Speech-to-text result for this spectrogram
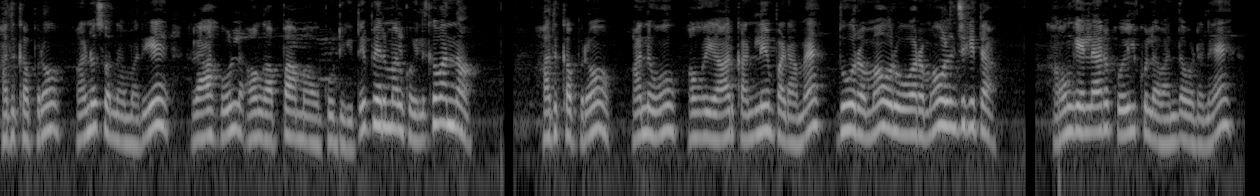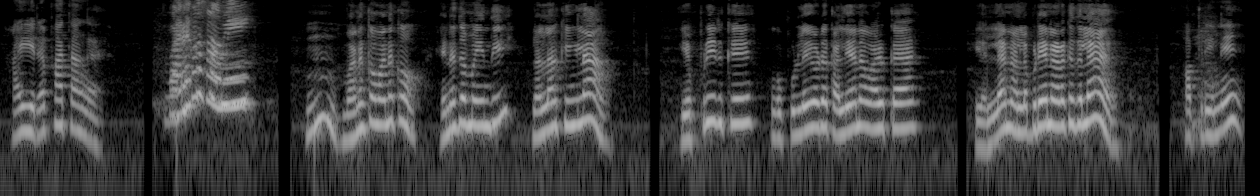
அதுக்கப்புறம் அனு சொன்ன மாதிரியே ராகுல் அவங்க அப்பா அம்மாவை கூட்டிக்கிட்டு பெருமாள் கோயிலுக்கு வந்தான். அதுக்கப்புறம் அனு அவங்க யார் கண்ணிலையும் படாம தூரமா ஒரு ஓரமா ஒளிஞ்சுக்கிட்டா. அவங்க எல்லாரும் கோயிலுக்குள்ள வந்த உடனே ஐயரை பார்த்தாங்க. வணக்கம் சாமி. ம் வணக்கம் வணக்கம். என்ன தமயந்தி நல்லா இருக்கீங்களா? எப்படி இருக்கு? உங்க பிள்ளையோட கல்யாண வாழ்க்கை? எல்லாம் நல்லபடியா நடக்குதுல? அப்படின்னு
